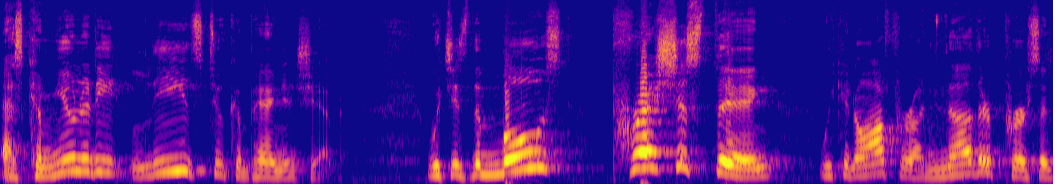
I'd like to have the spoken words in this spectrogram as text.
As community leads to companionship, which is the most precious thing we can offer another person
